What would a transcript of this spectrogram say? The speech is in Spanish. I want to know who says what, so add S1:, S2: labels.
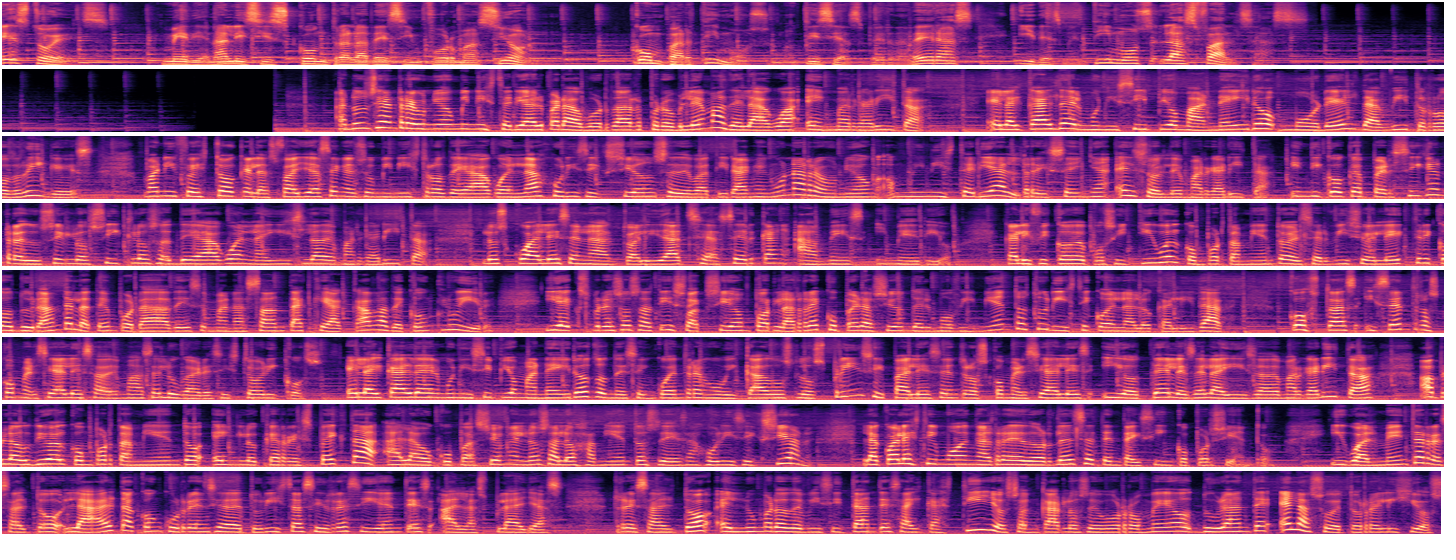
S1: Esto es Medianálisis contra la Desinformación. Compartimos noticias verdaderas y desmentimos las falsas.
S2: Anuncian reunión ministerial para abordar problemas del agua en Margarita. El alcalde del municipio Maneiro, Morel David Rodríguez, manifestó que las fallas en el suministro de agua en la jurisdicción se debatirán en una reunión ministerial, reseña El Sol de Margarita. Indicó que persiguen reducir los ciclos de agua en la isla de Margarita, los cuales en la actualidad se acercan a mes y medio. Calificó de positivo el comportamiento del servicio eléctrico durante la temporada de Semana Santa que acaba de concluir y expresó satisfacción por la recuperación del movimiento turístico en la localidad, localidad costas y centros comerciales, además de lugares históricos. El alcalde del municipio Maneiro, donde se encuentran ubicados los principales centros comerciales y hoteles de la isla de Margarita, aplaudió el comportamiento en lo que respecta a la ocupación en los alojamientos de esa jurisdicción, la cual estimó en alrededor del 75%. Igualmente resaltó la alta concurrencia de turistas y residentes a las playas. Resaltó el número de visitantes al castillo San Carlos de Borromeo durante el asueto religioso.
